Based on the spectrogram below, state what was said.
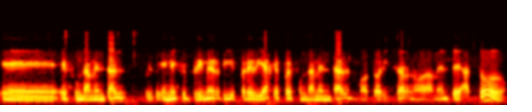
Eh, es fundamental, en ese primer previaje fue fundamental motorizar nuevamente a todo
